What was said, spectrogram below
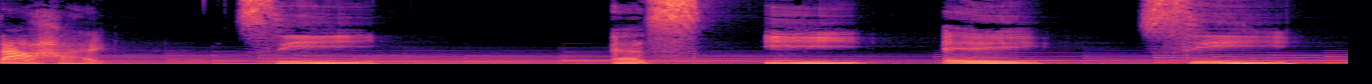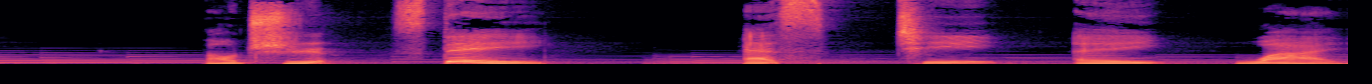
大海 sea S E A C 保持 stay S T A Y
